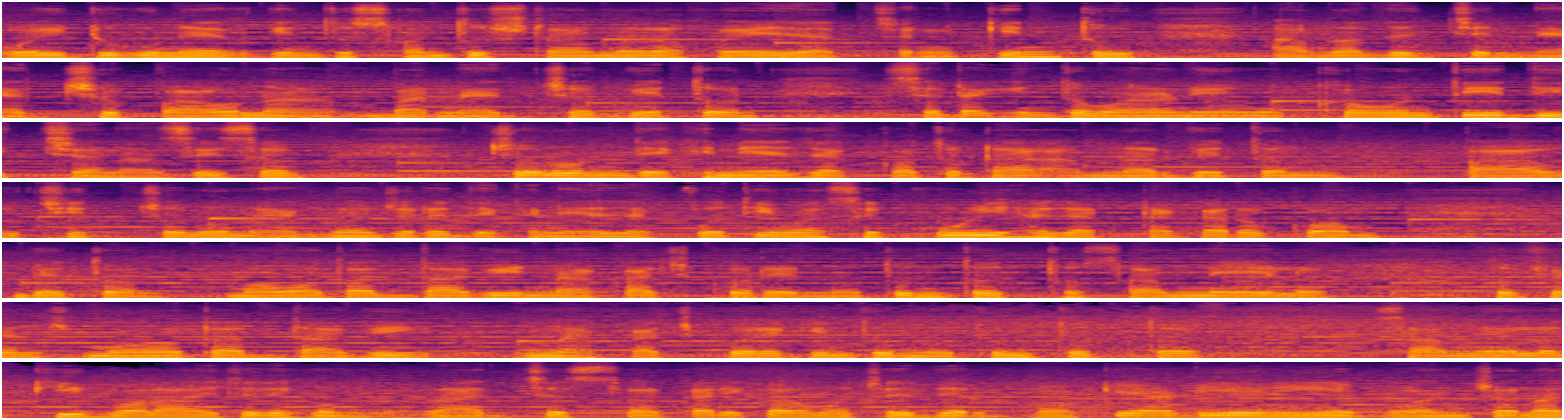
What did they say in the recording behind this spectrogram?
ওইটুকুনে কিন্তু সন্তুষ্ট আপনারা হয়ে যাচ্ছেন। কিন্তু আপনাদের যে ন্যায্য পাওনা বা ন্যায্য বেতন, সেটা কিন্তু মাননীয় মুখ্যমন্ত্রী দিচ্ছে না। সেসব চলুন দেখে নেওয়া যাক কতটা আপনার বেতন পাওয়া উচিত। চলুন এক নজরে দেখে নেওয়া যাক। প্রতি মাসে কুড়ি হাজার টাকারও কম বেতন। মমতার দাবি নাকাজ করে নতুন তথ্য সামনে এলো। তো ফ্রেন্ডস মমতার দাবি নাকাজ করে কিন্তু নতুন তথ্য সামনে এলো। কি বলা হয়েছে দেখুন, রাজ্যের সরকারি কর্মচারীদের বকেয়া ডিএ নিয়ে বঞ্চনা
